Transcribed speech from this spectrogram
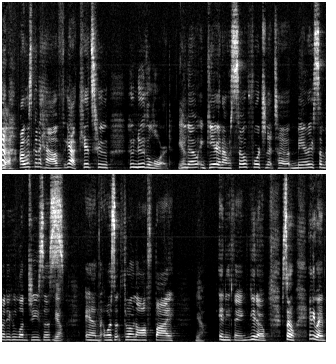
Yeah. I was going to have yeah kids who who knew the Lord, Yeah. you know, and Gary and I was so fortunate to marry somebody who loved Jesus Yeah. and wasn't thrown off by Yeah. Anything, you know. So anyway,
